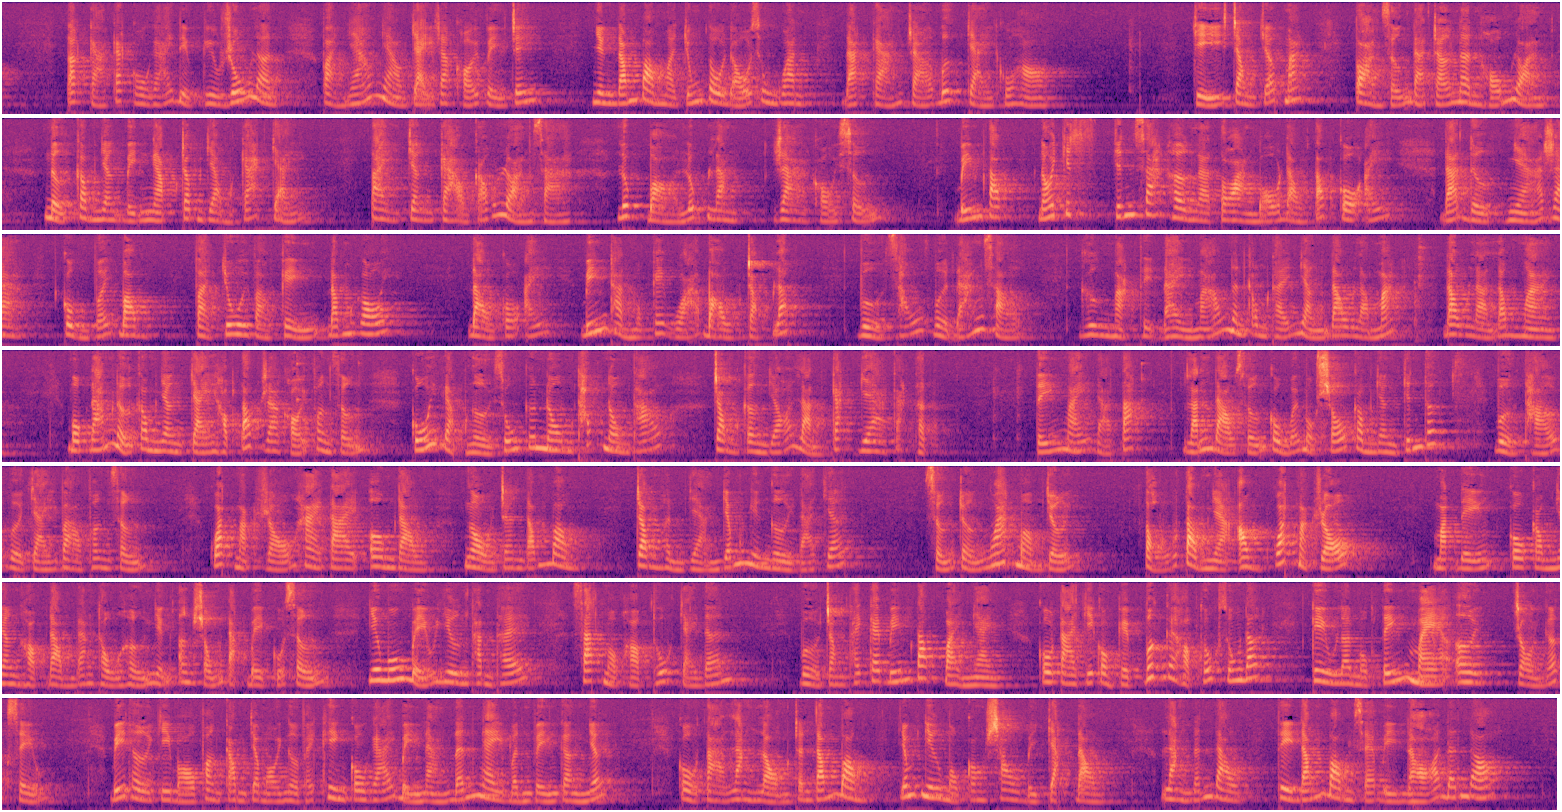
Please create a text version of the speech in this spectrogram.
Tất cả các cô gái đều kêu rú lên Và nháo nhào chạy ra khỏi vị trí. Nhưng đống bông mà chúng tôi đổ xung quanh Đã cản trở bước chạy của họ. Chỉ trong chớp mắt Toàn xưởng đã trở nên hỗn loạn. Nữ công nhân bị ngập trong dòng cát chảy. Tay chân cào cấu loạn xạ Lúc bò lúc lăn ra khỏi xưởng. Biếm tóc nói chính, chính xác hơn là toàn bộ đầu tóc cô ấy đã được nhả ra cùng với bông Và chui vào kiện đóng gói. Đầu cô ấy biến thành một cái quả bầu trọc lóc Vừa xấu vừa đáng sợ. Gương mặt thì đầy máu nên không thể nhận đâu là mắt, Đâu là lông mày. Một đám nữ công nhân chạy học tóc ra khỏi phân xưởng, Cúi gặp người xuống cứ nôn thóc nôn tháo, Trong cơn gió lạnh cắt da cắt thịt. Tiếng máy đã tắt Lãnh đạo xưởng cùng với một số công nhân chính thức, Vừa thở vừa chạy vào phân xưởng. Quách mặt rỗ hai tay ôm đầu, Ngồi trên đống bông, Trong hình dạng giống như người đã chết. Xưởng trưởng ngoác mồm chửi, Tổ tông nhà ông quách mặt rỗ. Mạch điện, cô công nhân hợp đồng đang thụ hưởng những ân sủng đặc biệt của xưởng, Như muốn biểu dương thanh thế, Xách một hộp thuốc chạy đến. Vừa trông thấy cái biếm tóc bày nhầy Cô ta chỉ còn kịp vứt cái hộp thuốc xuống đất, Kêu lên một tiếng, mẹ ơi! Rồi ngất xỉu. Bí thư chi bộ phân công cho mọi người phải khiêng cô gái bị nạn đến ngay bệnh viện gần nhất. Cô ta lăn lộn trên đống bông, Giống như một con sâu bị chặt đầu. Lăn đến đâu thì đống bông sẽ bị đỏ đến đó.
